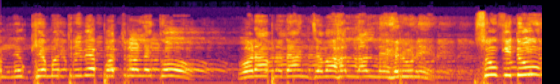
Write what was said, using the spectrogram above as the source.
મુખ્યમંત્રીએ પત્ર લખ્યો વડાપ્રધાન જવાહરલાલ નહેરુને. શું કીધું?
